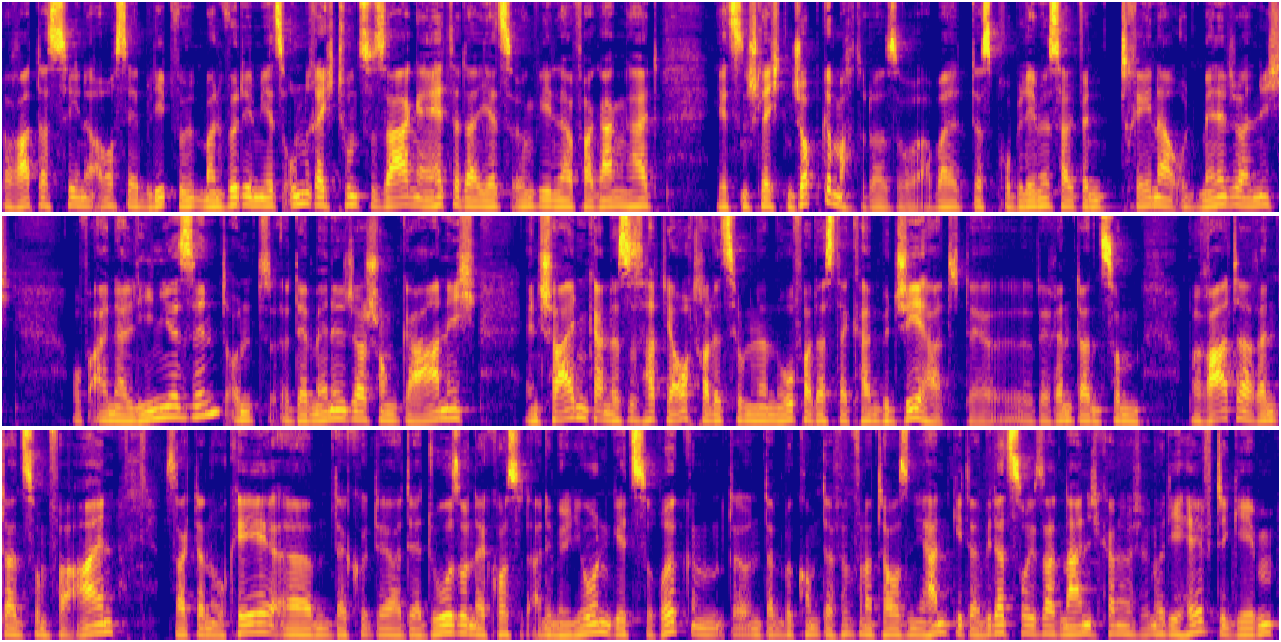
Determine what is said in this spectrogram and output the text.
Beraterszene auch sehr beliebt. Man würde ihm jetzt Unrecht tun zu sagen, er hätte da jetzt irgendwie in der Vergangenheit jetzt einen schlechten Job gemacht oder so. Aber das Problem ist halt, wenn Trainer und Manager nicht auf einer Linie sind und der Manager schon gar nicht entscheiden kann, das ist, hat ja auch Tradition in Hannover, dass der kein Budget hat. Der, der rennt dann zum Berater, rennt dann zum Verein, sagt dann, okay, ähm, der, der, der Dursun, der kostet eine Million, geht zurück und, und dann bekommt er 500.000 in die Hand, geht dann wieder zurück, sagt, nein, ich kann euch nur die Hälfte geben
